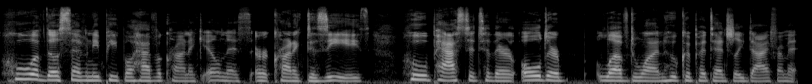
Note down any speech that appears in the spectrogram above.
who of those 70 people have a chronic illness or chronic disease who passed it to their older loved one who could potentially die from it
